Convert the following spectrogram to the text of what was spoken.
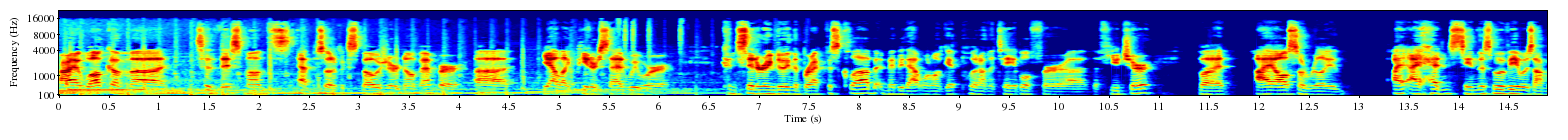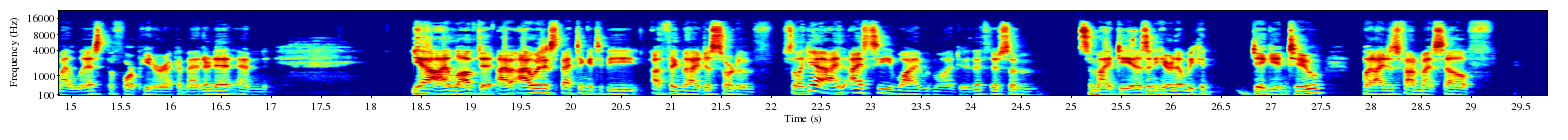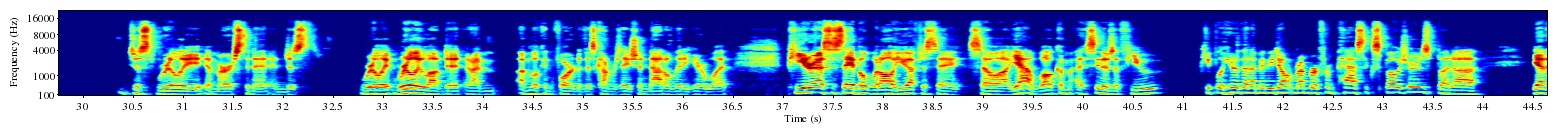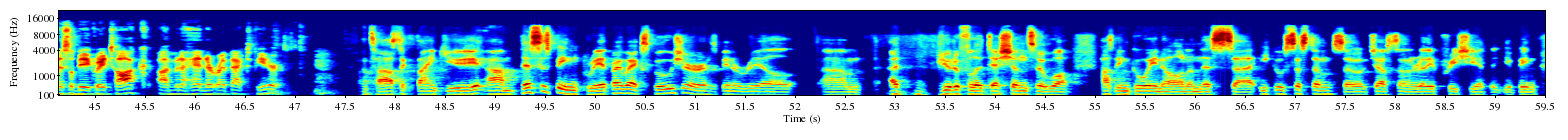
All right, welcome uh, to this month's episode of Exposure, November. Uh, yeah, like Peter said, we were considering doing the Breakfast Club, and maybe that one will get put on the table for uh, the future. But I also really, I, I hadn't seen this movie; it was on my list before Peter recommended it, and yeah, I loved it. I, I was expecting it to be a thing that I just sort of so like, yeah, I, I see why we want to do this. There's some some ideas in here that we could dig into, but I just found myself just really immersed in it and just really really loved it. And i'm i'm looking forward to this conversation not only to hear what peter has to say but what all you have to say. So uh, yeah welcome. I see there's a few people here that i maybe don't remember from past exposures but uh, yeah this will be a great talk. I'm going to hand it right back to peter. Fantastic. Thank you. Um, this has been great by the way. Exposure has been a real um, a beautiful addition to what has been going on in this uh, ecosystem. So, Justin, I really appreciate that you've been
